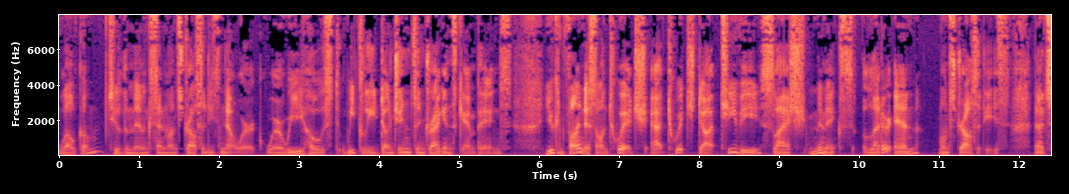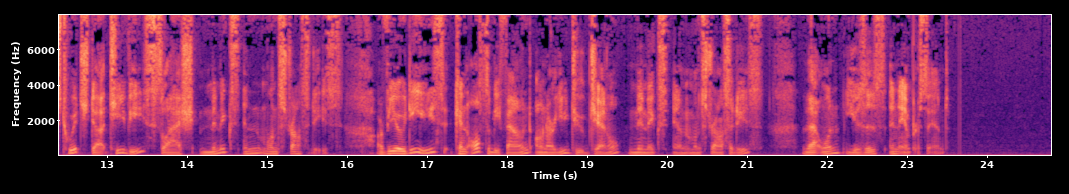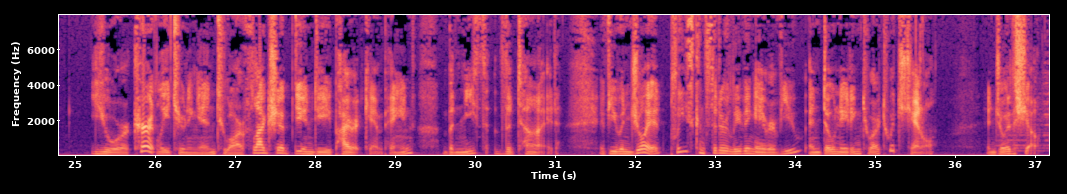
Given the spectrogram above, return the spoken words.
Welcome to the Mimics and Monstrosities Network, where we host weekly Dungeons and Dragons campaigns. You can find us on Twitch at twitch.tv slash mimics, letter N, monstrosities. That's twitch.tv slash mimics and monstrosities. Our VODs can also be found on our YouTube channel, Mimics and Monstrosities. That one uses an ampersand. You're currently tuning in to our flagship D&D pirate campaign, Beneath the Tide. If you enjoy it, please consider leaving a review and donating to our Twitch channel. Enjoy the show.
